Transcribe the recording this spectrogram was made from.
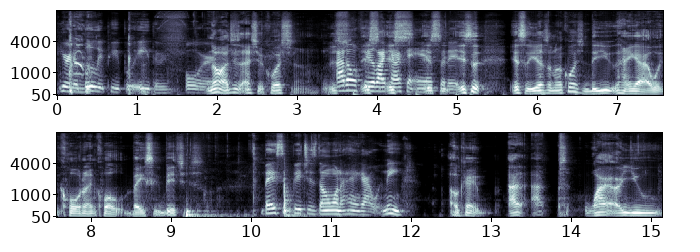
here to bully people either. Or No, I just asked you a question. It's- I don't feel like I can answer that. It's a it's a yes or no question. Do you hang out with quote unquote basic bitches? basic bitches don't want to hang out with me. Okay, I, I why are you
